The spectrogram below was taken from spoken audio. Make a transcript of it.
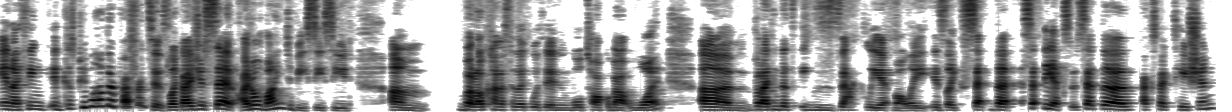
And I think because people have their preferences. Like I just said, I don't mind to be CC'd. Um, but I'll kind of say like within we'll talk about what. Um, but I think that's exactly it, Molly, is like set the set the ex- set the expectation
